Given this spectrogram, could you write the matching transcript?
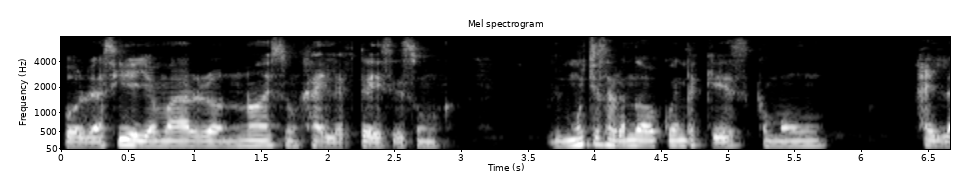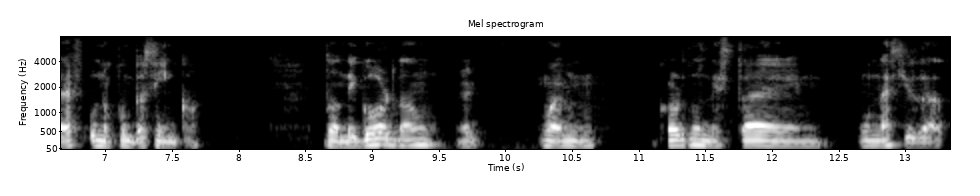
por así de llamarlo, no es un High Life 3, es un... Muchos habrán dado cuenta que es como un High Life 1.5, donde Gordon, Gordon está en una ciudad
